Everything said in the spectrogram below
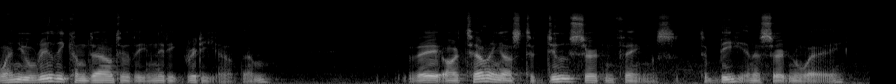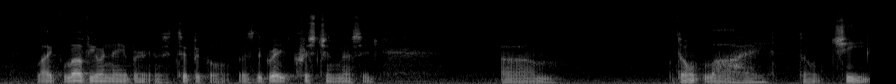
when you really come down to the nitty gritty of them, they are telling us to do certain things, to be in a certain way, like love your neighbor is typical, is the great Christian message. Um, don't lie, don't cheat,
